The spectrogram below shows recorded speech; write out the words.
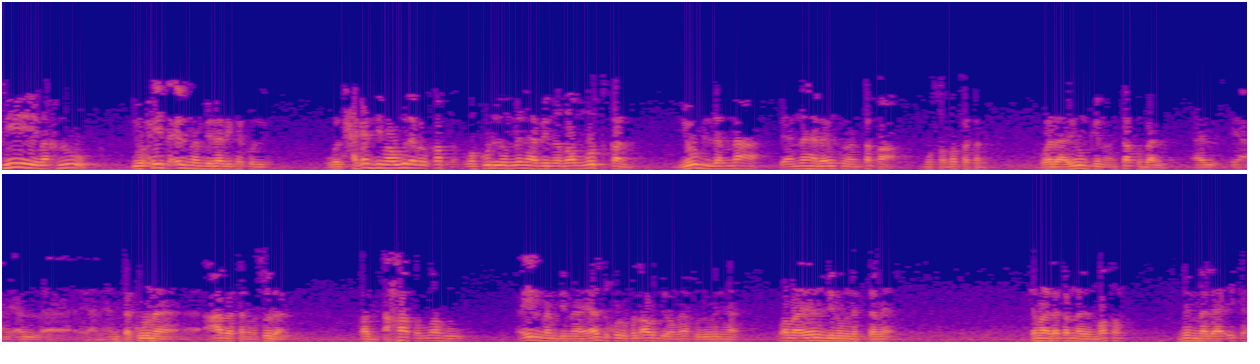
في مخلوق يحيط علما بذلك كله. والحاجات دي موجودة بالقطع وكل منها بنظام متقن يجزم معه بأنها لا يمكن أن تقع مصادفة. ولا يمكن أن تقبل ال يعني ال يعني أن تكون عبثا وسدى. قد أحاط الله علما بما يدخل في الأرض وما يخرج منها وما ينزل من السماء. كما ذكرنا من مطر من ملائكة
